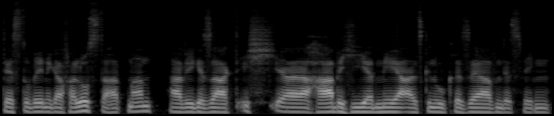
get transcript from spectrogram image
desto weniger Verluste hat man. Aber wie gesagt, ich äh, habe hier mehr als genug Reserven, deswegen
